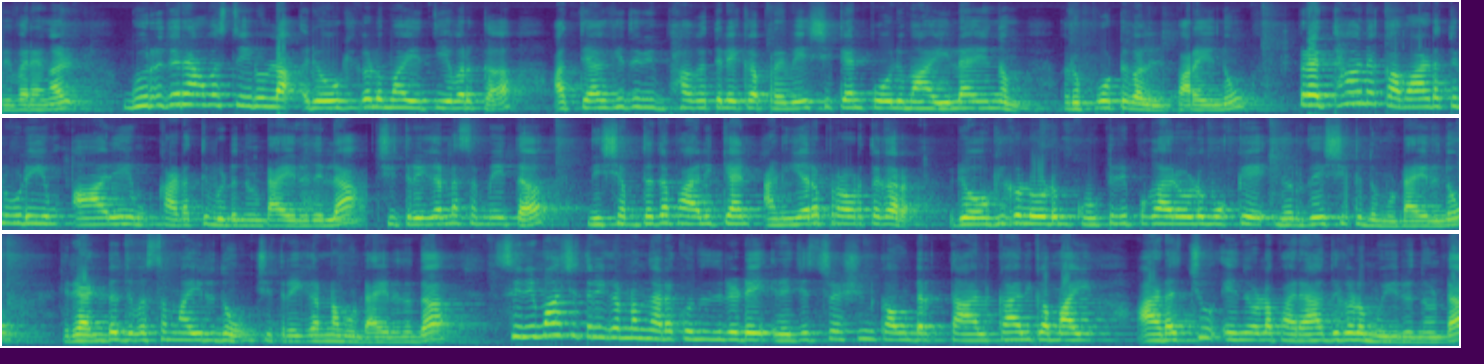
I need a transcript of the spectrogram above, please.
വിവരങ്ങൾ. ഗുരുതരാവസ്ഥയിലുള്ള രോഗികളുമായി എത്തിയവർക്ക് അത്യാഹിത വിഭാഗത്തിലേക്ക് പ്രവേശിക്കാൻ പോലുമായില്ല എന്നും റിപ്പോർട്ടുകളിൽ പറയുന്നു. പ്രധാന കവാടത്തിലൂടെയും ആരെയും കടത്തിവിടുന്നുണ്ടായിരുന്നില്ല. ചിത്രീകരണ സമയത്ത് നിശബ്ദത പാലിക്കാൻ അണിയറ പ്രവർത്തകർ രോഗികളോടും കൂട്ടിരിപ്പുകാരോടുമൊക്കെ നിർദ്ദേശിക്കുന്നുമുണ്ടായിരുന്നു. രണ്ട് ദിവസമായിരുന്നു ചിത്രീകരണം ഉണ്ടായിരുന്നത്. സിനിമാ ചിത്രീകരണം നടക്കുന്നതിനിടെ രജിസ്ട്രേഷൻ കൗണ്ടർ താൽക്കാലികമായി അടച്ചു എന്നുള്ള പരാതികളും ഉയരുന്നുണ്ട്.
